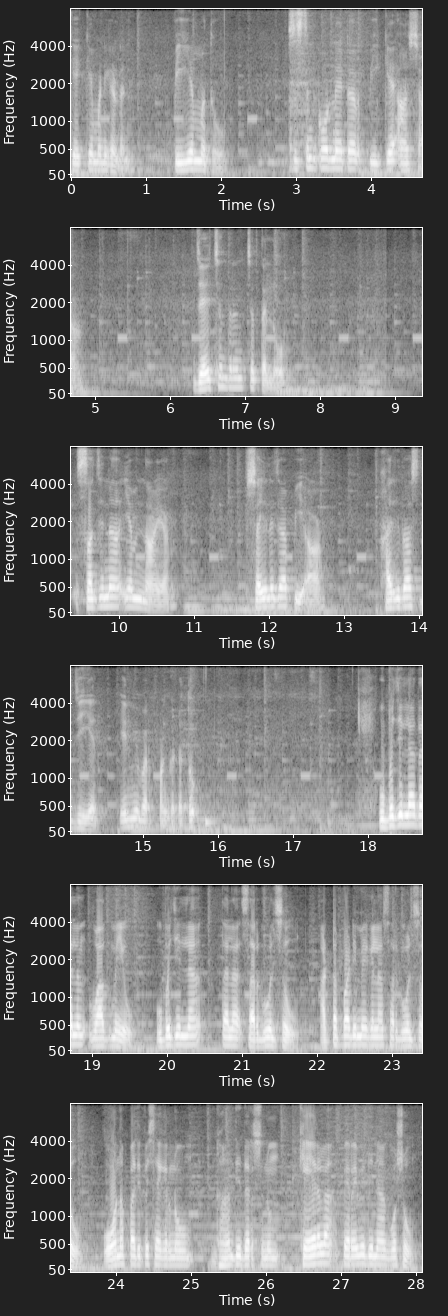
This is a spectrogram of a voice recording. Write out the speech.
K K Manikandan P M Madhu assistant coordinator P K Asha Jayachandran Chathalloor Sajana M Nair Shailaja P R Haridas G N എന്നിവർ പങ്കെടുത്തു. ഉപജില്ലാതല വാഗ്മയവും ഉപജില്ലാതല സർഗോത്സവവും അട്ടപ്പാടി മേഖലാ സർഗോത്സവവും ഓണപ്പതിപ്പ് ശേഖരണവും ഗാന്ധി ദർശനവും കേരള പിറവി ദിനാഘോഷവും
